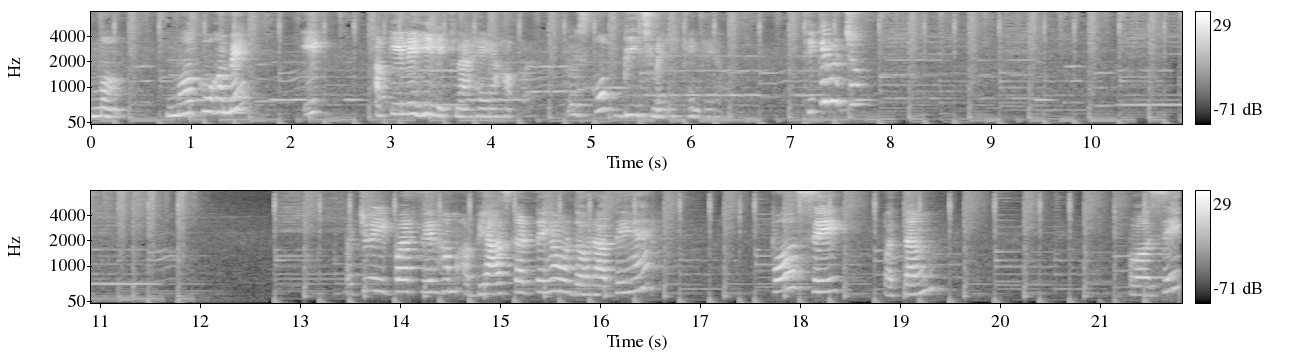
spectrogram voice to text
म। म को हमें एक अकेले ही लिखना है यहाँ पर। तो इसको बीच में लिखेंगे हम। ठीक है बच्चों? बच्चों, एक बार फिर हम अभ्यास करते हैं और दोहराते हैं। प से पतंग, प से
